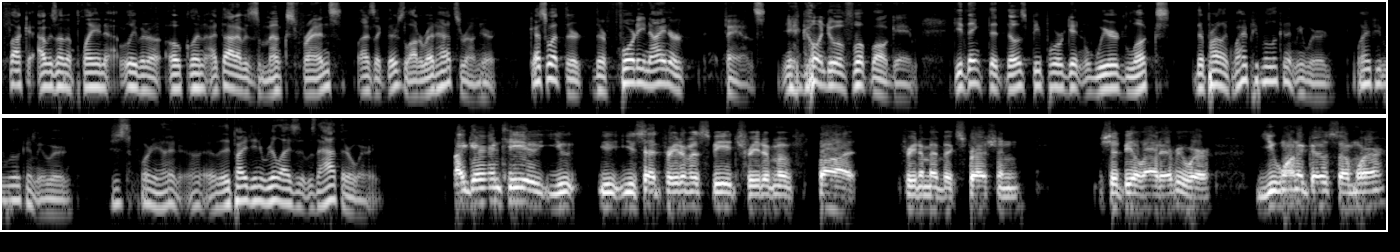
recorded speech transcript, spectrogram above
fuck, I was on a plane leaving uh, Oakland. I thought I was amongst friends. I was like, there's a lot of red hats around here. Guess what? They're they're 49er fans. Going to a football game. Do you think that those people were getting weird looks? They're probably like, why are people looking at me weird? Why are people looking at me weird? It's just a 49er. Uh, they probably didn't realize it was the hat they're wearing. I guarantee you, you, you, you said freedom of speech, freedom of thought, freedom of expression should be allowed everywhere. You want to go somewhere,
